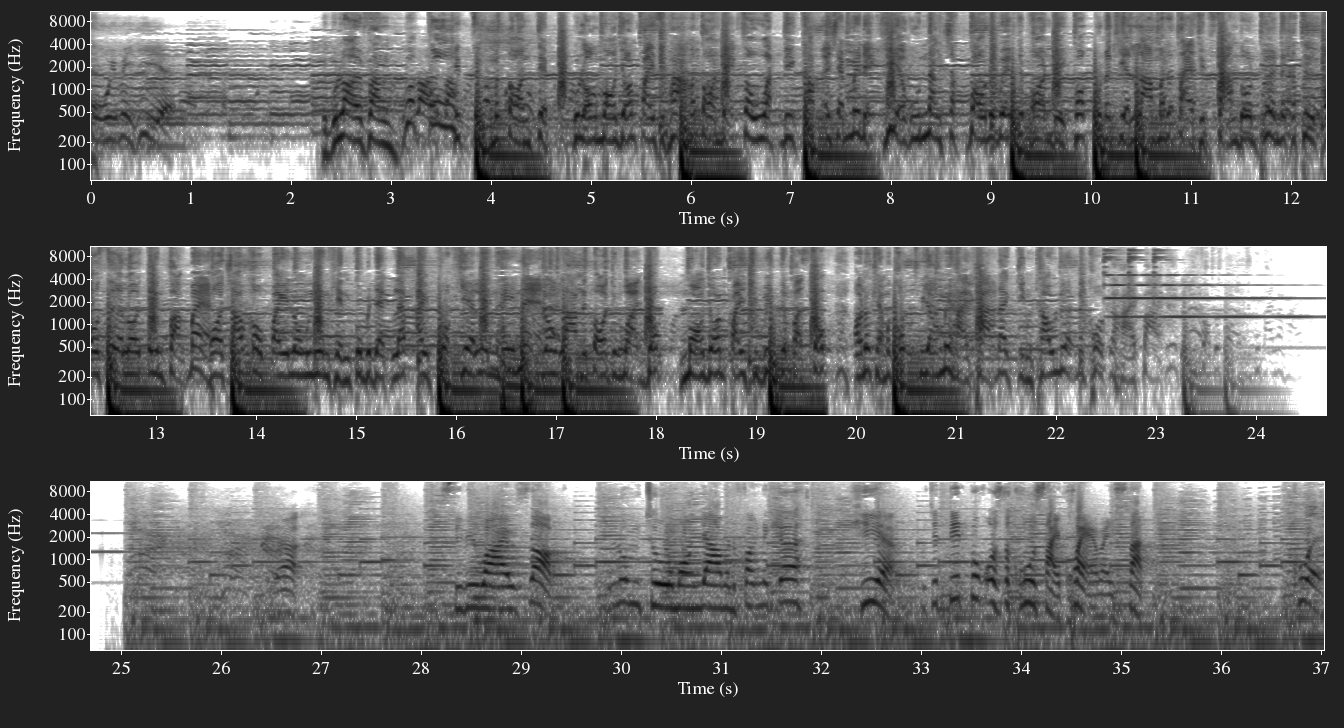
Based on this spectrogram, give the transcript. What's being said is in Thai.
กูยังไม่เฮียเดี๋ยวกูเล่าให้ฟังว่ากูคิดถึงเมื่อตอนเจ็บ กูลองมองย้อนไป15เมื่อตอนเด็ก สวัสดีครับ ไอ้แชมป์ไม่เด็กเฮียกูนั่งชักเบาในเวฟจะพรดิกเพราะกูน่ะเขียนลามมาตั้งแต่13โดนเพื่อนในกระตือเอาเสื้อลอยตีนฝากแม่ พอเช้าเข้าไปโรงเรียนเห็นกูไปเด็กแรปไอ้พวกเฮียเล่นให้แน่ลงลามในตอนจังหวะยก มองย้อนไปชีวิตจะบัดซบเอาน้ำแข็งมาคบกูยังไม่หายขาดได้กินข้าวเลือดไม่โคตรก็หายปาก Yeah. CBY what's up ลุ่มชูมองยาวมันฟังนิกเกอร์เฮียจะดิดพวกโอสคูสายแขวะไว้สัตว์คุย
